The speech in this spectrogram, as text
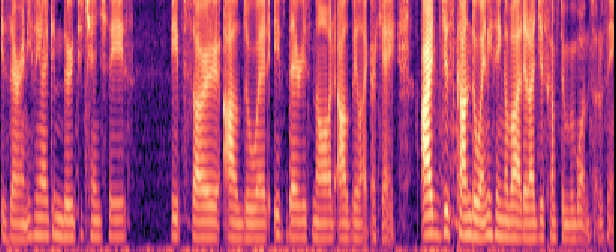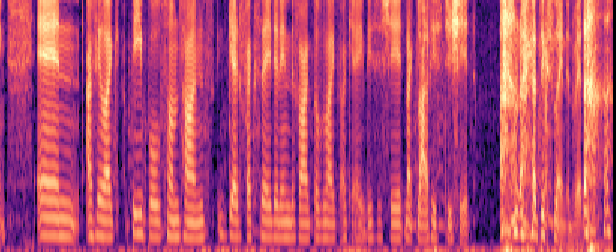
is there anything I can do to change this? If so, I'll do it. If there is not, I'll be like, okay, I just can't do anything about it. I just have to move on, sort of thing. And I feel like people sometimes get fixated in the fact of like, okay, this is shit. Like life is too shit. I don't know how to explain it better.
